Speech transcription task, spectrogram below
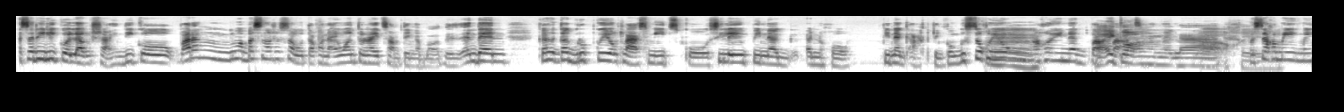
sarili ko lang siya. Hindi ko, parang lumabas na siya sa utak ko na I want to write something about this. And then, ka- ka-group ko yung classmates ko, sila yung pinag, ano ko, pinag-acting. Kung gusto ko yung, Mm. ako yung Ah, nagpapa ikaw sa ang nag- ah, okay. Basta kami, may,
